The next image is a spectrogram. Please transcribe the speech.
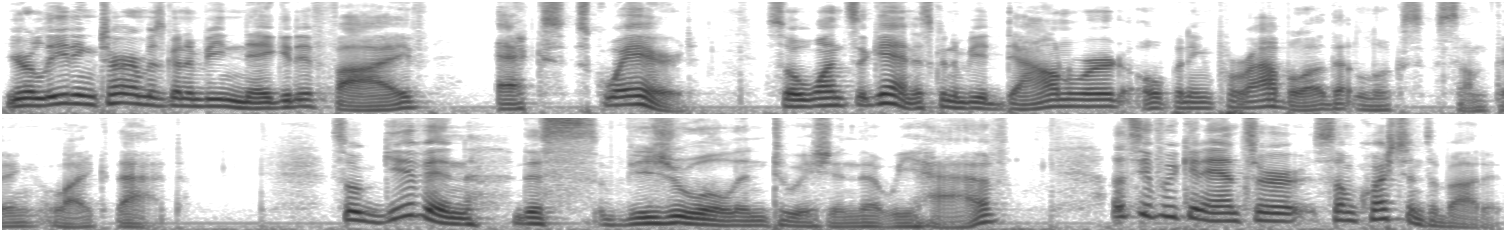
your leading term is going to be negative 5 x squared. So once again, it's going to be a downward opening parabola that looks something like that. So given this visual intuition that we have, let's see if we can answer some questions about it.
